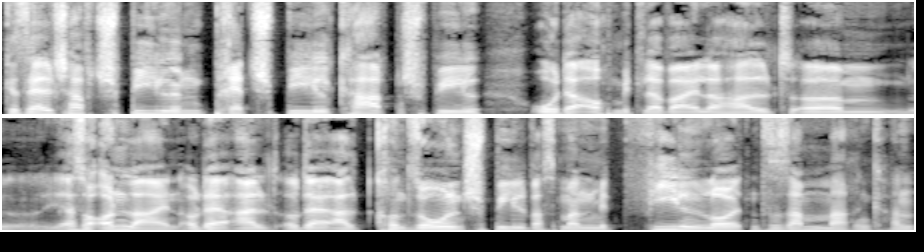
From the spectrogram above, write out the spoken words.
Gesellschaftsspielen, Brettspiel, Kartenspiel oder auch mittlerweile halt ähm, also online oder halt oder halt Konsolenspiel, was man mit vielen Leuten zusammen machen kann.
